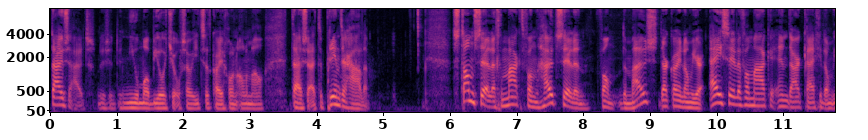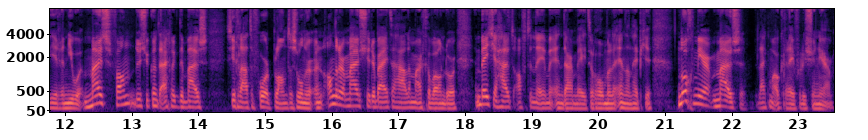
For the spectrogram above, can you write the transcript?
thuis uit. Dus een nieuw mobieltje of zoiets, dat kan je gewoon allemaal thuis uit de printer halen. Stamcellen gemaakt van huidcellen van de muis. Daar kan je dan weer eicellen van maken en daar krijg je dan weer een nieuwe muis van. Dus je kunt eigenlijk de muis zich laten voortplanten zonder een andere muisje erbij te halen. Maar gewoon door een beetje huid af te nemen en daarmee te rommelen. En dan heb je nog meer muizen. Lijkt me ook revolutionair.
